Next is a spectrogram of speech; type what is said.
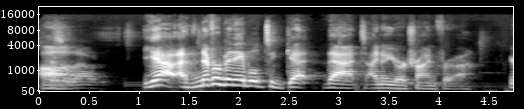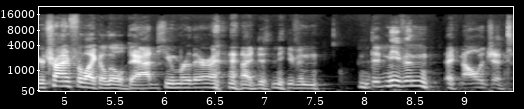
Uh, yeah, I've never been able to get that. I know you were trying for a, you're trying for like a little dad humor there, and I didn't even didn't even acknowledge it.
